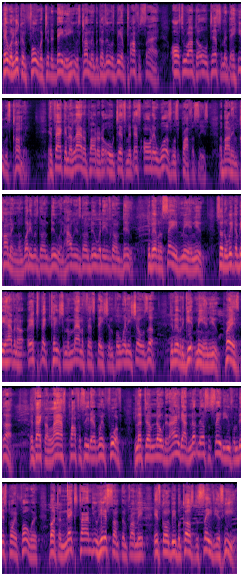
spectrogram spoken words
They were looking forward to the day that He was coming because it was being prophesied all throughout the Old Testament that He was coming. In fact, in the latter part of the Old Testament, that's all there was was prophecies about him coming and what he was going to do and how he was going to do what he was going to do to be able to save me and you so that we can be having an expectation of manifestation for when he shows up to be able to get me and you. Praise God. In fact, the last prophecy that went forth let them know that I ain't got nothing else to say to you from this point forward, but the next time you hear something from me, it's going to be because the Savior's here.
